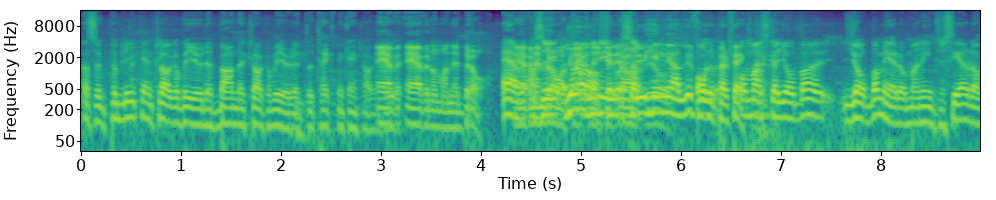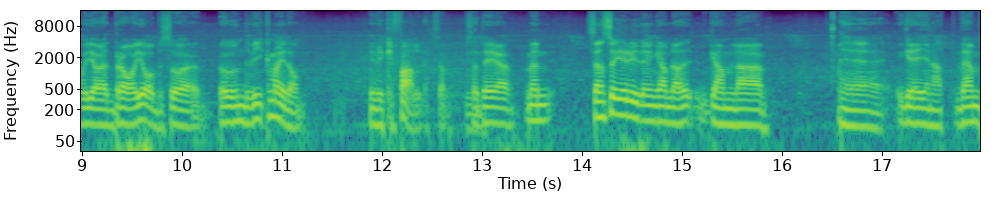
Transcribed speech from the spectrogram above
alltså publiken klagar på ljudet, bandet klagar på ljudet och teknikern klagar på Även, ljudet. även om man är bra. Även- Även, alltså, en bra ja, Ja, det, så- du hinner aldrig få Om, det perfekt. om man ska jobba, jobba med det och man är intresserad av att göra ett bra jobb så undviker man ju dem. I vilket fall liksom. Så Mm. det, men sen så är det ju den gamla, gamla eh, grejen att vem,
